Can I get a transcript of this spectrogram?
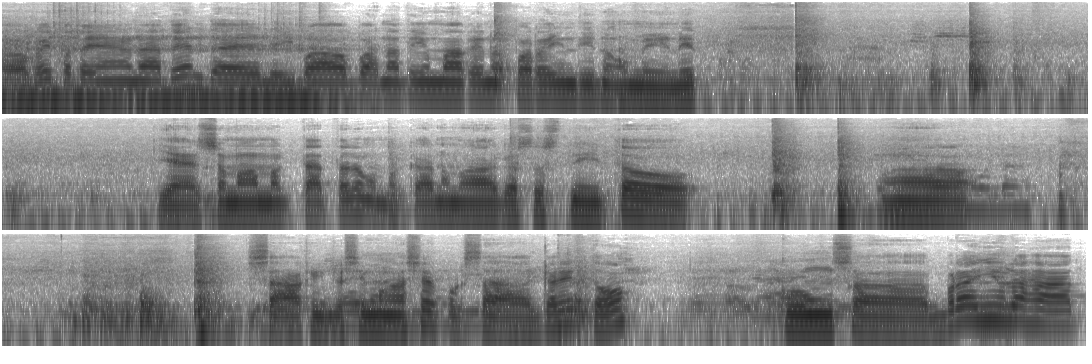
Okay, patayin na natin dahil ibababa natin yung makina para hindi na uminit. Yan, sa mga magtatanong magkano magagastos nito. Ulan. sa akin kasi mga sir, pag sa ganito, kung sa brand new lahat,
